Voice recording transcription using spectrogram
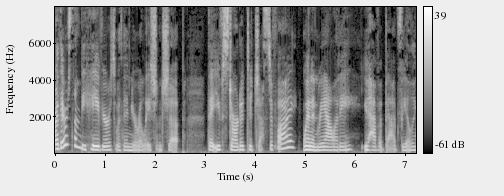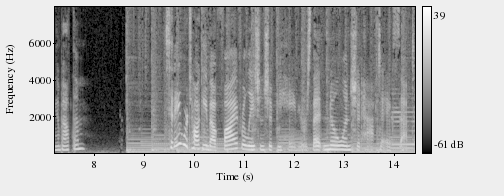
Are there some behaviors within your relationship that you've started to justify when in reality you have a bad feeling about them? Today, we're talking about five relationship behaviors that no one should have to accept.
